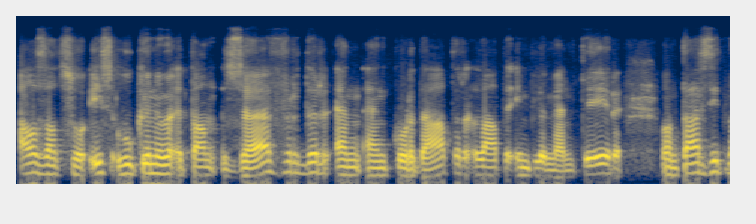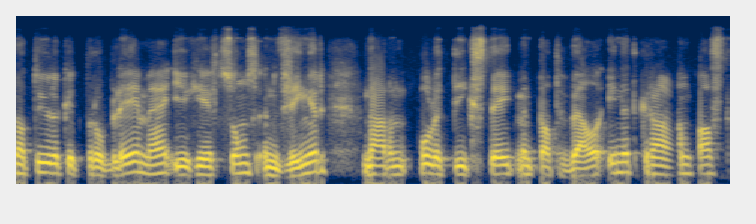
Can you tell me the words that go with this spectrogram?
als dat zo is, hoe kunnen we het dan zuiverder en, en kordater laten implementeren? Want daar zit natuurlijk het probleem. Hè. Je geeft soms een vinger naar een politiek statement dat wel in het kraan past,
